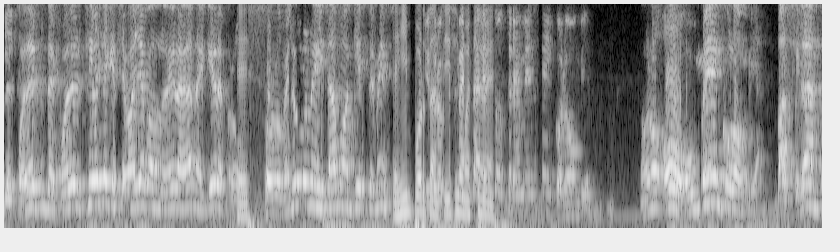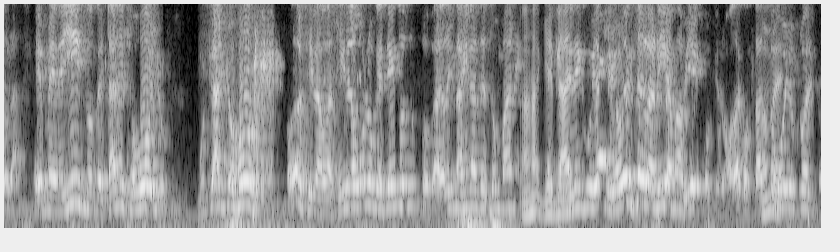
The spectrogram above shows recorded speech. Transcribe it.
después, del, después del 7 que se vaya cuando le dé la gana y quiere, pero por lo menos lo necesitamos aquí este mes. Es importantísimo estar este mes. estos tres meses en Colombia. No, no, ojo, un mes en Colombia, vacilándola, en Medellín, donde están esos bollos, muchachos jóvenes. Oye, si la vacila uno que tengo, imagínate esos manes. Ajá, ¿qué tal? Que cuidado. Yo lo encerraría más bien, porque no joda con tanto bollo suelto.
